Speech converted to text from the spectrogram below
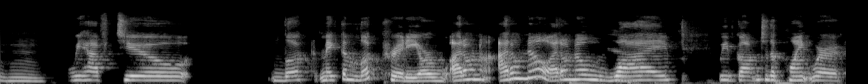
Mm-hmm. we have to look make them look pretty or i don't know i don't know. I don't know yeah. why we've gotten to the point where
